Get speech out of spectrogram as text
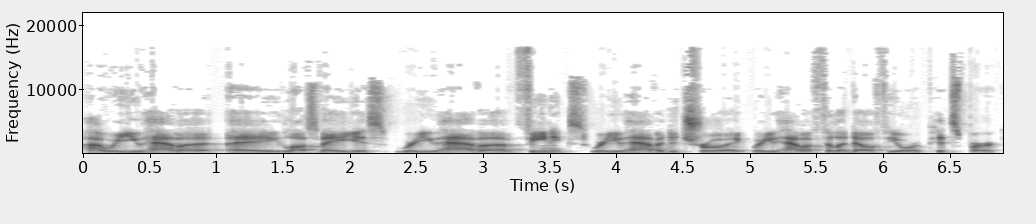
uh, where you have a, a Las Vegas, where you have a Phoenix, where you have a Detroit, where you have a Philadelphia or Pittsburgh,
